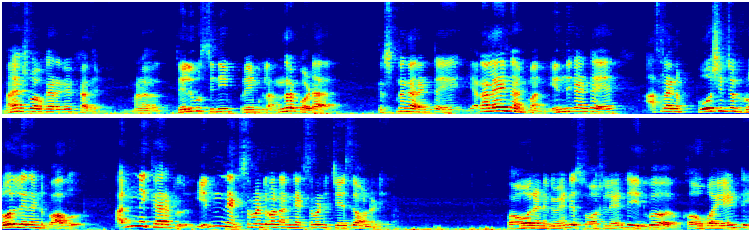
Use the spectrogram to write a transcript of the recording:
మహేష్ బాబు గారికి కాదండి మన తెలుగు సినీ ప్రేమికులు అందరూ కూడా కృష్ణ గారంటే ఎనలేని అభిమాని. ఎందుకంటే అసలు ఆయన పోషించిన రోల్ లేదండి బాబు. అన్ని క్యారెక్టర్లు ఎన్ని ఎక్స్పెరిమెంట్ కావాలి అన్ని ఎక్స్పెరిమెంట్ చేసే ఉన్నాడు ఈయన. పౌరాణికం ఏంటి సోషల్ ఏంటి ఇదిగో కౌబాయ్ ఏంటి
